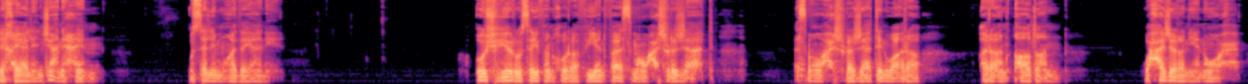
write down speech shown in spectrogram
لخيال جانح أسلم هذياني أشهر سيفا خرافيا فأسمع حشرجات أسمع حشرجات وأرى أرى أنقاضا وحجرا ينوح.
